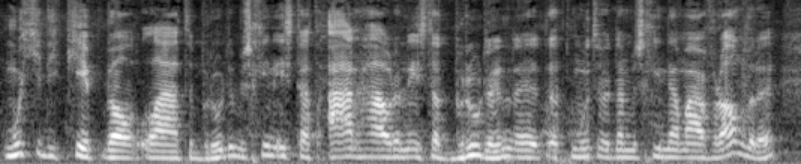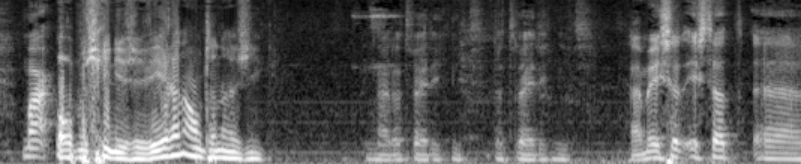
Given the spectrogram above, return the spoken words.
moet je die kip wel laten broeden. Misschien is dat aanhouden, is dat broeden. Eh, dat moeten we dan misschien dan maar veranderen. Maar, Of misschien is er weer een ziek. nou, dat weet ik niet. Dat weet ik niet. Ja, maar is dat, is dat eh,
